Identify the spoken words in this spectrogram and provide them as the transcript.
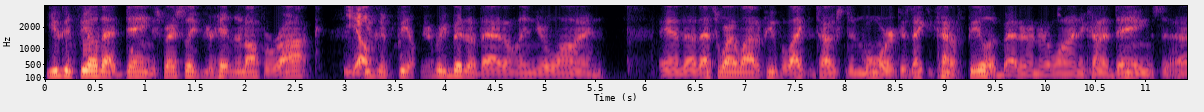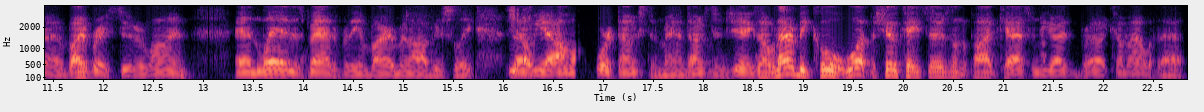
You can feel that ding, especially if you're hitting it off a rock. Yeah, You can feel every bit of that in your line. And uh, that's why a lot of people like the tungsten more because they can kind of feel it better in their line. It kind of dings, uh, vibrates through their line. And lead is bad for the environment, obviously. So, Yeah. yeah, I'm all for tungsten, man. Tungsten jigs. Oh, that would be cool. We'll have to showcase those on the podcast when you guys uh, come out with that.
